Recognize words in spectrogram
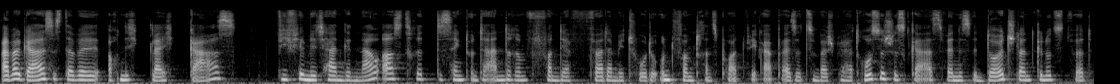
aber Gas ist dabei auch nicht gleich Gas. Wie viel Methan genau austritt, das hängt unter anderem von der Fördermethode und vom Transportweg ab. Also zum Beispiel hat russisches Gas, wenn es in Deutschland genutzt wird,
